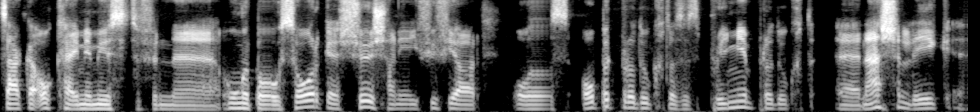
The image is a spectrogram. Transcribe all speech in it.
zu sagen, okay, wir müssen für einen Unterbau sorgen. Sonst habe ich in fünf Jahren als Oberprodukt, also das Premium-Produkt äh, National League, äh,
